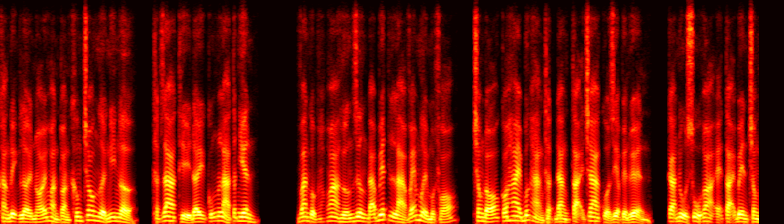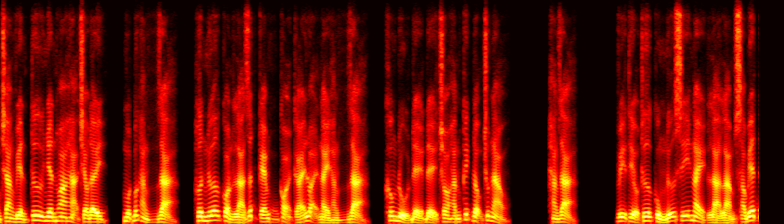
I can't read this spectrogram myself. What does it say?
Khẳng định lời nói hoàn toàn không cho người nghi ngờ thật ra thì đây cũng là tất nhiên van Gogh hoa hướng dương đã biết là vẽ mười một phó, trong đó có hai bức hàng thật đang tại cha của diệp viện luyện cả nụ xù hoa tại bên trong trang viên tư nhân hoa hạ treo đây, một bức hàng giả, hơn nữa còn là rất kém cỏi cái loại này hàng giả, không đủ để để cho hắn kích động chút nào. Hàng giả? Vị tiểu thư cùng nữ sĩ này là làm sao biết?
